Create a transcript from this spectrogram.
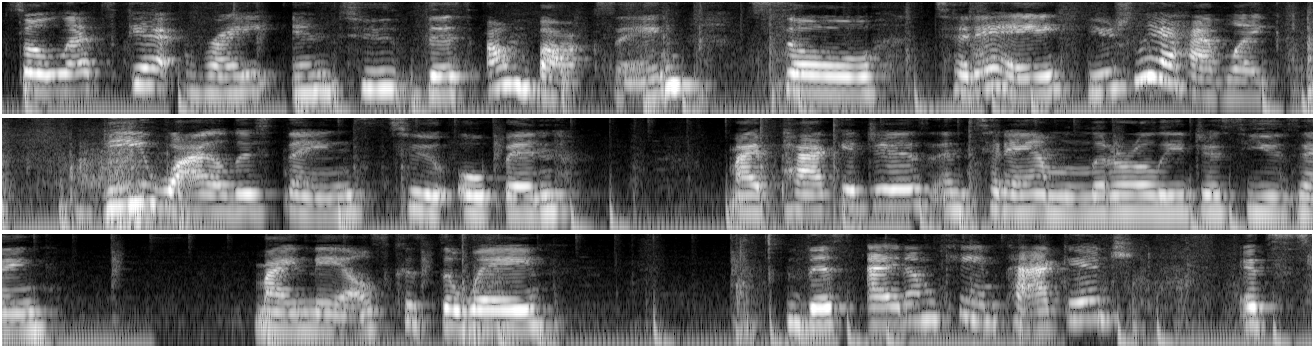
So let's get right into this unboxing. So today usually i have like the wildest things to open my packages. And today I'm literally just using my nails. Because the way this item came packaged it's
